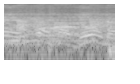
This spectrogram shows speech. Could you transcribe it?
Quem é Salvador, né?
